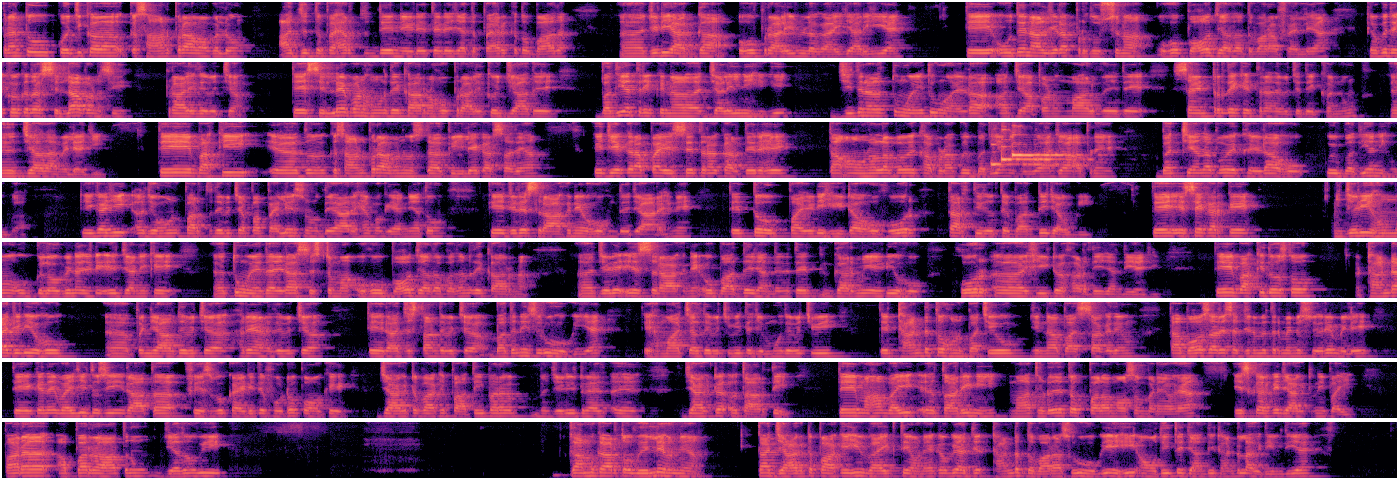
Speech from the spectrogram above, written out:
ਪਰੰਤੂ ਕੁਝ ਕੁ ਕਿਸਾਨ ਭਰਾਵਾਂ ਵੱਲੋਂ ਅੱਜ ਦੁਪਹਿਰ ਦੇ ਨੇੜੇ ਤੇੜੇ ਜਾਂ ਦੁਪਹਿਰ ਕੁ ਤੋਂ ਬਾਅਦ ਅ, ਜਿਹੜੀ ਅੱਗ ਆ ਉਹ ਪਰਾਲੀ ਨੂੰ ਲਗਾਈ ਜਾ ਰਹੀ ਹੈ। ਤੇ ਉਹਦੇ ਨਾਲ ਜਿਹੜਾ ਪ੍ਰਦੂਸ਼ਣ ਆ ਉਹ ਬਹੁਤ ਜ਼ਿਆਦਾ ਦੁਬਾਰਾ ਫੈਲਿਆ ਕਿਉਂਕਿ ਦੇਖੋ ਇੱਕ ਤਾਂ ਸਿੱਲਾ ਬਣ ਸੀ ਪਰਾਲੀ ਦੇ ਵਿੱਚ। ਤੇ ਸਿੱਲੇਪਣ ਹੋਣ ਦੇ ਕਾਰਨ ਉਹ ਪਰਾਲੀ ਕੋਈ ਜ਼ਿਆਦਾ ਵਧੀਆ ਤਰੀਕੇ ਨਾਲ ਜਲੀ ਨਹੀਂ ਹੈਗੀ ਜਿਹਦੇ ਨਾਲ ਧੂਆਂ ਹੀ ਧੂਆਂ ਜਿਹੜਾ ਅੱਜ ਆਪਾਂ ਨੂੰ ਮਾਲਵੇ ਦੇ ਸੈਂਟਰ ਦੇ ਖੇਤਰਾਂ ਦੇ ਵਿੱਚ ਦੇਖਣ ਨੂੰ ਜ਼ਿਆਦਾ ਮਿਲਿਆ ਜੀ। ਤੇ ਬਾਕੀ ਕਿਸਾਨ ਭਰਾਵਾਂ ਨੂੰ ਉਸ ਦਾ ਅਪੀਲ ਇਹ ਕਰ ਸਕਦੇ ਹਾਂ ਕਿ ਜੇਕਰ ਆਪਾਂ ਇਸੇ ਤਰ੍ਹਾਂ ਕਰਦੇ ਰਹੇ, ਤਾਂ ਆਉਣ ਵਾਲਾ ਭਵਿੱਖ ਆਪਣਾ ਕੋਈ ਵਧੀਆ ਨਹੀਂ ਹੋਊਗਾ ਜਾਂ ਆਪਣੇ ਬੱਚਿਆਂ ਦਾ ਭਵਿੱਖ ਜਿਹੜਾ ਉਹ ਕੋਈ ਵਧੀਆ ਨਹੀਂ ਹੋਊਗਾ। ਠੀਕ ਹੈ ਜੀ, ਅਜੋਨ ਪਰਤ ਦੇ ਵਿੱਚ ਆਪਾਂ ਪਹਿਲੇ ਸੁਣਦੇ ਆ ਰਹੇ ਹਾਂ ਵਿਗਿਆਨੀਆਂ ਤੋਂ ਕਿ ਜਿਹੜੇ ਸਰਾਖ ਨੇ ਉਹ ਹੁੰਦੇ ਜਾ ਰਹੇ ਨੇ ਤੇ ਧੁੱਪ ਆ ਜਿਹੜੀ ਹੀਟ ਆ ਉਹ ਹੋਰ ਧਰਤੀ ਦੇ ਉੱਤੇ ਵੱਧਦੀ ਜਾਊਗੀ। ਤੇ ਇਸੇ ਕਰਕੇ ਜਿਹੜੀ ਹੀਮੋਗਲੋਬਿਨ ਆ ਜਿਹੜੀ ਇਹ ਯਾਨੀ ਕਿ ਅ, ਧੂਏ ਦਾ ਜਿਹੜਾ ਸਿਸਟਮ ਆ ਉਹ ਬਹੁਤ ਜ਼ਿਆਦਾ ਵਧਣ ਦੇ ਕਾਰਨ ਜਿਹੜੇ ਇਹ ਸਰਾਖ ਨੇ ਉਹ ਵੱਧਦੇ ਜਾਂਦੇ ਨੇ ਤੇ ਗਰਮੀ ਜਿਹੜੀ ਉਹ ਹੋਰ ਹੀਟ ਫੜਦੀ ਜਾਂਦੀ ਹੈ ਜੀ। ਤੇ ਬਾਕੀ ਦੋਸਤੋ ਠੰਡ ਆ ਜਿਹੜੀ ਉਹ ਪੰਜਾਬ ਦੇ ਵਿੱਚ ਹਰਿਆਣੇ ਦੇ ਵਿੱਚ ਤੇ ਰਾਜਸਥਾਨ ਦੇ ਵਿੱਚ ਵਧਣੀ ਸ਼ੁਰੂ ਹੋ ਗਈ ਹੈ। ਤੇ ਹਿਮਾਚਲ ਦੇ ਵਿੱਚ ਵੀ ਤੇ ਜੰਮੂ ਦੇ ਵਿੱਚ ਵੀ ਤੇ ਠੰਡ ਤੋਂ ਹੁਣ ਬਚਿਓ, ਜਿੰਨਾ ਬਚ ਸਕਦੇ ਹੋ। ਤਾਂ ਬਹੁਤ ਸਾਰੇ ਸੱਜਣ ਮਿੱਤਰ ਮੈਨੂੰ ਸਵੇਰੇ ਮਿਲੇ ਤੇ ਕਹਿੰਦੇ ਬਾਈ ਜੀ ਤੁਸੀਂ ਰਾਤ ਫੇਸਬੁੱਕ ਆਈਡੀ ਤੇ ਫੋਟੋ ਪਾ ਕੇ, ਜਾਕਟ ਪਾ ਕੇ ਪਾਤੀ, ਪਰ ਜਿਹੜੀ ਡਰੈਸ ਜਾਕਟ ਉਤਾਰਤੀ। ਤੇ ਮਹਾ ਬਾਈ, ਉਤਾਰੀ ਨਹੀਂ ਮਾ ਥੋੜਾ ਜਿਹਾ ਧੁੱਪ ਵਾਲਾ ਮੌਸਮ ਬਣਿਆ ਹੋਇਆ, ਇਸ ਕਰਕੇ ਜਾਕਟ ਨਹੀਂ ਪਾਈ। ਪਰ ਆਪਾਂ ਰਾਤ ਨੂੰ ਜਦੋਂ ਵੀ ਕੰਮਕਾਰ ਤੋਂ ਵਿਹਲੇ ਹੁੰਨੇ ਆ ਤਾਂ ਜਾਕਟ ਪਾ ਕੇ ਹੀ ਬਾਈਕ ਤੇ ਆਉਣੇ ਆ, ਕਿਉਂਕਿ ਅੱਜ ਠੰਡ ਦੁਬਾਰਾ ਸ਼ੁਰੂ ਹੋ ਗਈ, ਇਹੀ ਆਉਂਦੀ ਤੇ ਜਾਂਦੀ ਠੰਡ ਲੱਗਦੀ ਹੁੰਦੀ ਹੈ।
